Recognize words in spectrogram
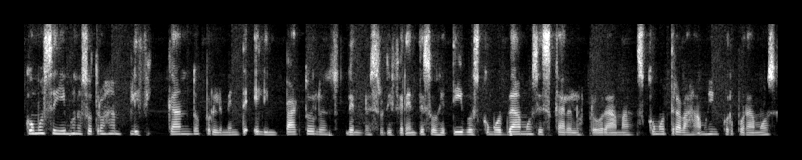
cómo seguimos nosotros amplificando probablemente el impacto de, nuestros diferentes objetivos, cómo damos escala a los programas, cómo trabajamos e incorporamos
